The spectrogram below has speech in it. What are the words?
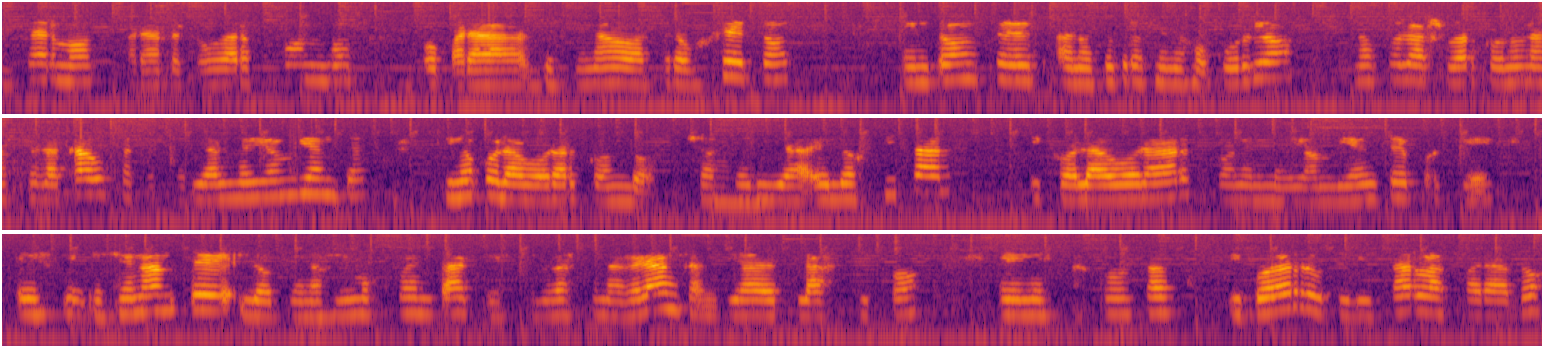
enfermos, para recaudar fondos o para destinados a hacer objetos. Entonces a nosotros se nos ocurrió no solo ayudar con una sola causa, que sería el medio ambiente, sino colaborar con dos. Ya sería el hospital y colaborar con el medio ambiente porque es impresionante lo que nos dimos cuenta que se gasta una gran cantidad de plástico en estas cosas y poder reutilizarlas para dos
